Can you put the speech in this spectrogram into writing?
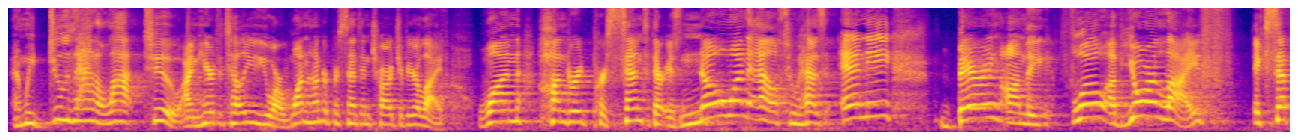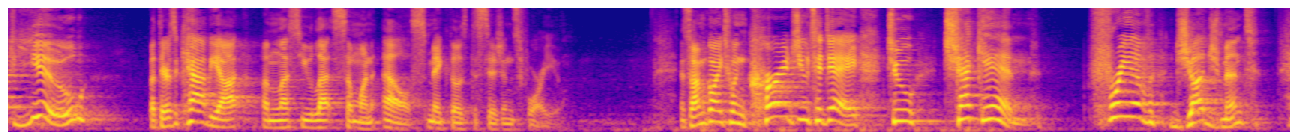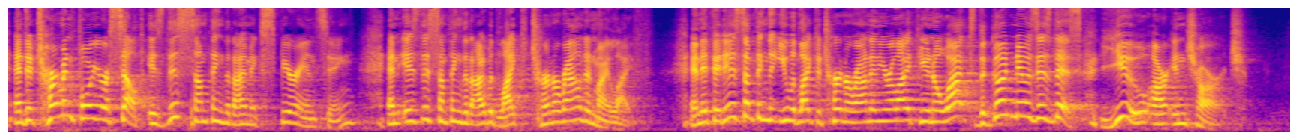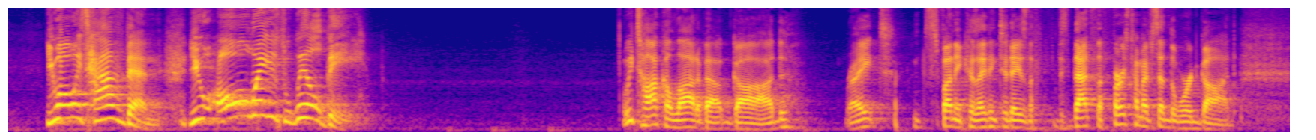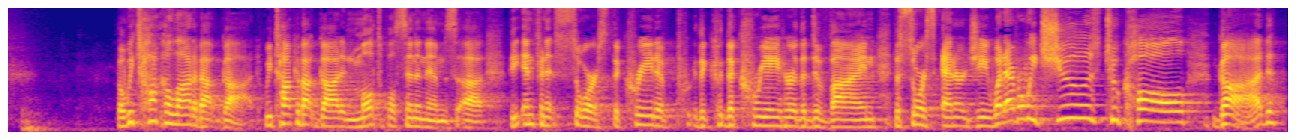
And we do that a lot too. I'm here to tell you, you are 100% in charge of your life. 100%. There is no one else who has any bearing on the flow of your life except you. But there's a caveat unless you let someone else make those decisions for you. And so I'm going to encourage you today to check in, free of judgment, and determine for yourself is this something that I'm experiencing? And is this something that I would like to turn around in my life? And if it is something that you would like to turn around in your life, you know what? The good news is this you are in charge. You always have been, you always will be. We talk a lot about God right? It's funny because I think today is the, that's the first time I've said the word God. But we talk a lot about God. We talk about God in multiple synonyms uh, the infinite source, the creative, the, the creator, the divine, the source energy, whatever we choose to call God.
